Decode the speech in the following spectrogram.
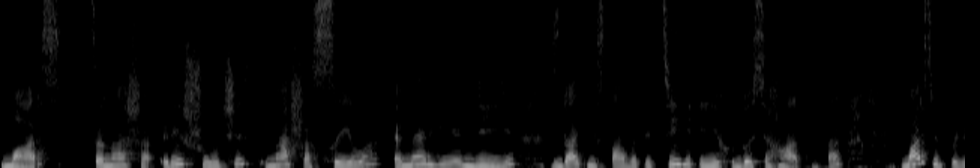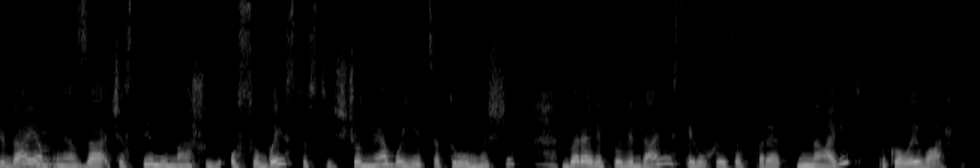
Марс це наша рішучість, наша сила, енергія дії, здатні ставити цілі і їх досягати. Так? Марс відповідає за частину нашої особистості, що не боїться труднощів, бере відповідальність і рухається вперед, навіть коли важко.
